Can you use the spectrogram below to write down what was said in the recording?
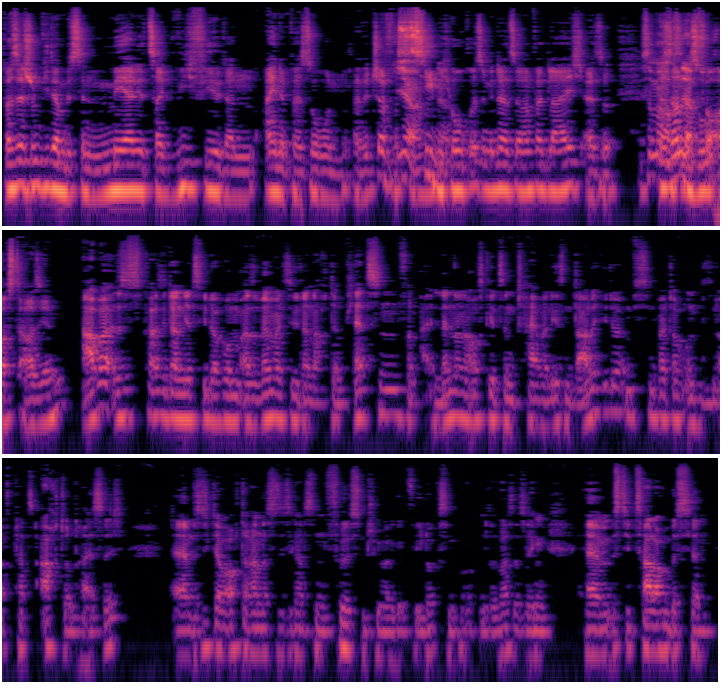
was ja schon wieder ein bisschen mehr zeigt, wie viel dann eine Person erwirtschaftet, was Ja, ziemlich ja. hoch ist im internationalen Vergleich. Also Ist immer besonders für. Ostasien. Aber es ist quasi dann jetzt wiederum, also wenn man jetzt wieder nach den Plätzen von allen Ländern ausgeht, sind Taiwanesen dadurch wieder ein bisschen weiter unten, sind auf Platz 38. Ähm, das liegt aber auch daran, dass es diese ganzen Fürstentümer gibt, wie Luxemburg und sowas. Deswegen ähm, ist die Zahl auch ein bisschen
